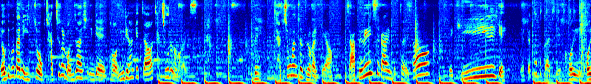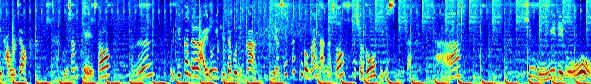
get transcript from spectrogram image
여기보다는 이쪽 좌측을 먼저 하시는 게 더 유리하겠죠? 좌측으로 넘어가겠습니다. 네, 좌측 먼저 들어갈게요. 자, 앞에 face line부터 해서 네, 길게 네, back part까지 거의 거의 다 오죠. 자, 이 상태에서 저는 우리 피카는 아이롱이 길다 보니까 그냥 세 파트로만 나눠서 하셔도 되겠습니다. 자, 16mm로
